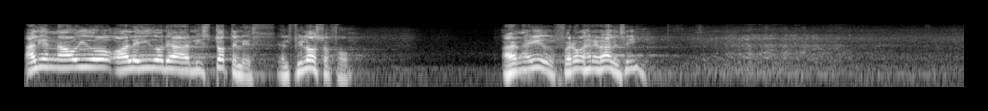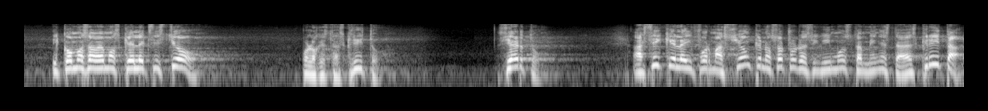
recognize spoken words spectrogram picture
¿Alguien ha oído o ha leído de Aristóteles, el filósofo? ¿Han oído? Fueron generales, sí. ¿Y cómo sabemos que él existió? Por lo que está escrito. ¿Cierto? Así que la información que nosotros recibimos también está escrita.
